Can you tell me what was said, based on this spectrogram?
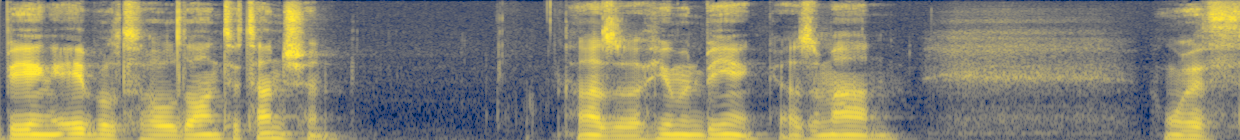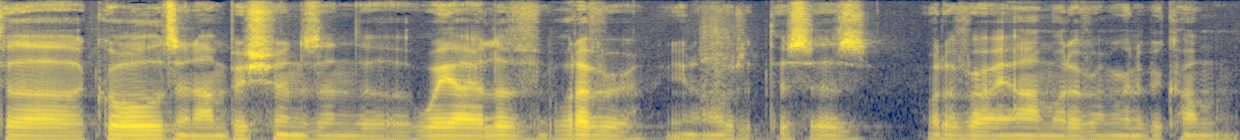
being able to hold on to tension as a human being, as a man, with uh, goals and ambitions and the way I live, whatever you know this is, whatever I am, whatever I'm going to become.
